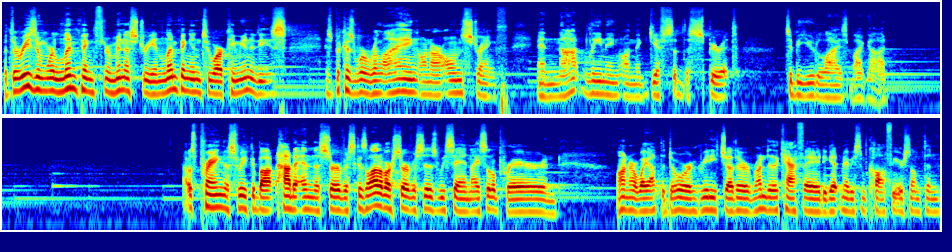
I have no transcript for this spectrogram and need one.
But the reason we're limping through ministry and limping into our communities is because we're relying on our own strength and not leaning on the gifts of the Spirit to be utilized by God. I was praying this week about how to end the service because a lot of our services we say a nice little prayer and on our way out the door and greet each other, run to the cafe to get maybe some coffee or something.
